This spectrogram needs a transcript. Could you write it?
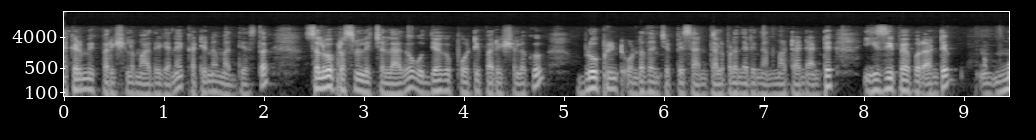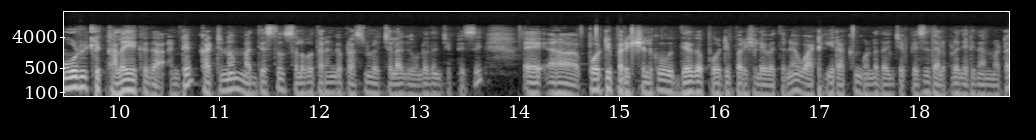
అకాడమిక్ పరీక్షల మాదిరిగానే కఠిన మధ్యస్థ సులభ ప్రశ్నలు ఇచ్చేలాగా ఉద్యోగ పోటీ పరీక్షలకు బ్లూ ప్రింట్ ఉండదని చెప్పేసి ఆయన తెలపడం జరిగింది అనమాట అండి. అంటే ఈజీ పేపర్ అంటే మూడిట్ల కలయికగా అంటే కఠినం మధ్యస్థం సులభతరంగా ప్రశ్నలు వచ్చేలాగా ఉండదని చెప్పేసి పోటీ పరీక్షలకు ఉద్యోగ పోటీ పరీక్షలు ఏవైతే వాటికి ఈ రకంగా ఉండదని చెప్పేసి తెలపడం జరిగింది అనమాట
